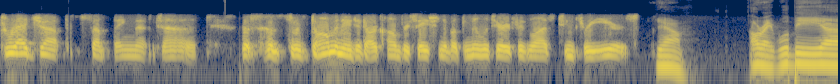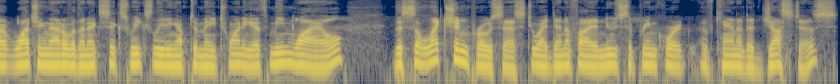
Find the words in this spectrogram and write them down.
dredge up something that uh, that has sort of dominated our conversation about the military for the last two three years. Yeah. All right, we'll be uh, watching that over the next six weeks leading up to May 20th. Meanwhile, the selection process to identify a new Supreme Court of Canada justice.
